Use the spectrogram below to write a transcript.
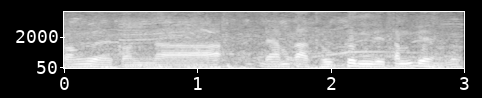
có người còn uh, đem cả thú cưng đi tắm biển luôn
